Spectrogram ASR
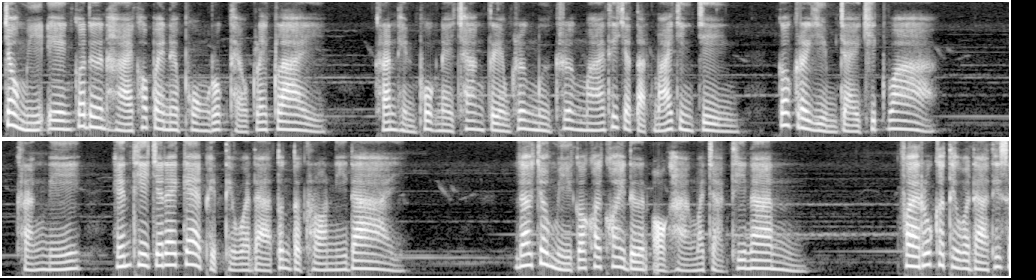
เจ้าหมีเองก็เดินหายเข้าไปในพงรกแถวใกล้ๆ ครั้นเห็นพวกนายช่างเตรียมเครื่องมือเครื่องไม้ที่จะตัดไม้จริง ๆ ก็กระหยิมใจคิดว่า ครั้งนี้เห็นทีจะได้แก้เผ็ดเทวดาต้นตะครอนนี้ได้ แล้วเจ้าหมีก็ค่อยๆเดินออกห่างมาจากที่นั่น ฝ่ายรุกขเทวดาที่ส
